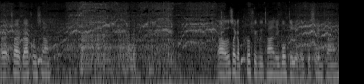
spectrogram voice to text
Alright, try it backwards now. Oh, that's like a perfectly timed. They both did it like the same time.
